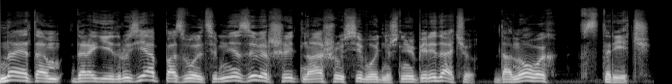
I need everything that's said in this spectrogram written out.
На этом, дорогие друзья, позвольте мне завершить нашу сегодняшнюю передачу. До новых встреч!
